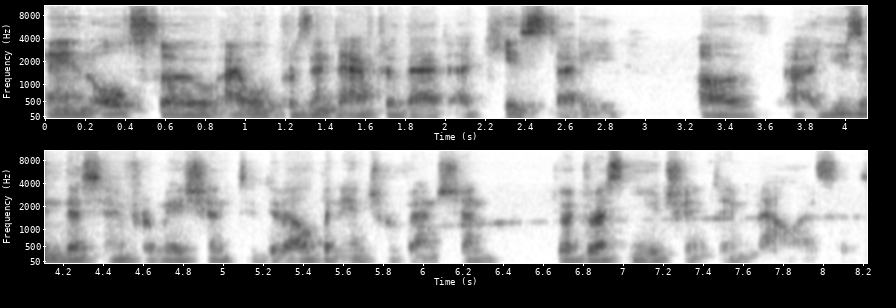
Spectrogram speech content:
And also, I will present after that a case study of uh, using this information to develop an intervention to address nutrient imbalances.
